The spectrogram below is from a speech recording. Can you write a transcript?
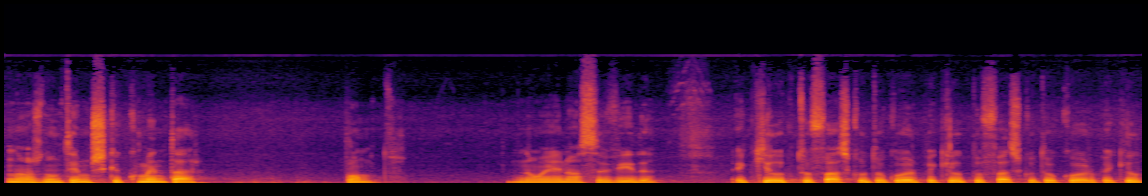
nós não temos que comentar. Ponto. Não é a nossa vida. Aquilo que tu fazes com o teu corpo, aquilo que tu fazes com o teu corpo, aquilo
